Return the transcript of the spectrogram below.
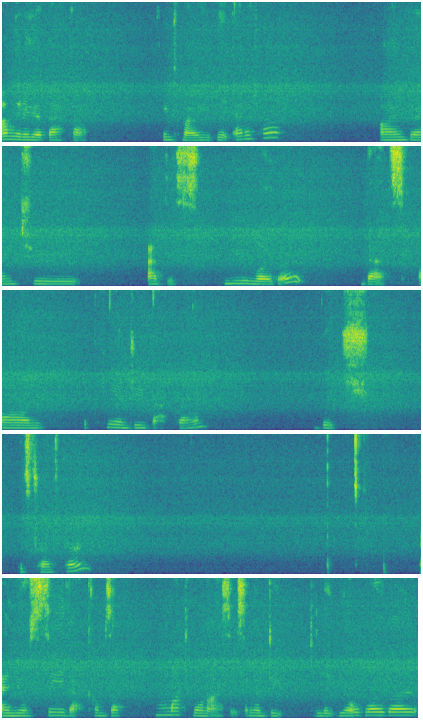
I'm going to go back up into my Weebly editor. I'm going to add this new logo that's on a PNG background, which is transparent. And you'll see that comes up much more nicely. So I'm going to de delete the old logo.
